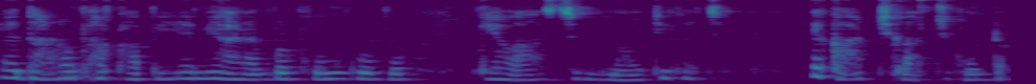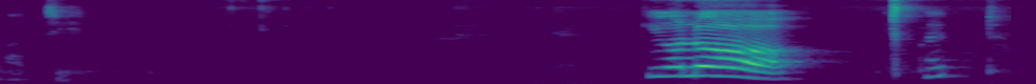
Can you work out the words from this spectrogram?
এ দাঁড়াও ফাঁকা পেয়ে আমি আর একবার ফোন করব। কেউ আসছে মনে হয় ঠিক আছে? এ কাটছি কাটছি ফোনটা কাটছি। কি হলো? হ্যাট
